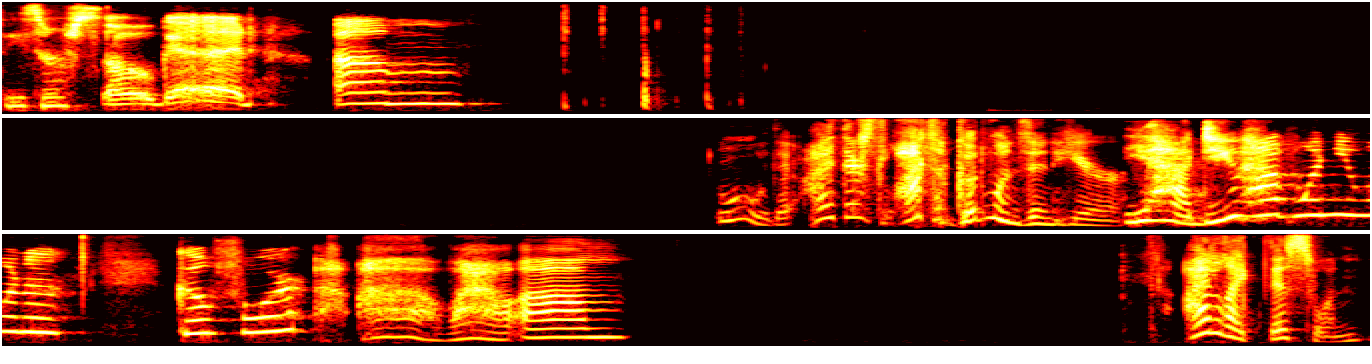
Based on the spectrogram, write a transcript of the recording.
These are so good. Um, Ooh, there, I, there's lots of good ones in here. yeah. Do you have one you want to go for? Oh, wow. Um, I like this one.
